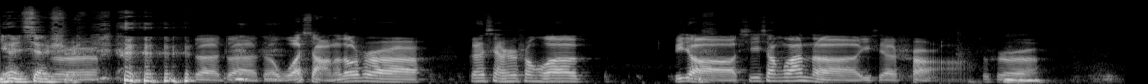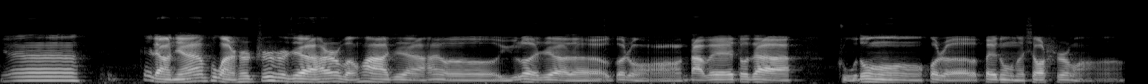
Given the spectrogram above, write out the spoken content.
你很现实，对对对，我想的都是跟现实生活比较息息相关的一些事儿啊，就是因为这两年不管是知识界还是文化界，还有娱乐界的各种大 V 都在。主动或者被动的消失嘛？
